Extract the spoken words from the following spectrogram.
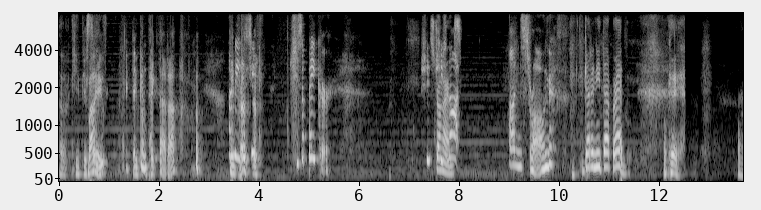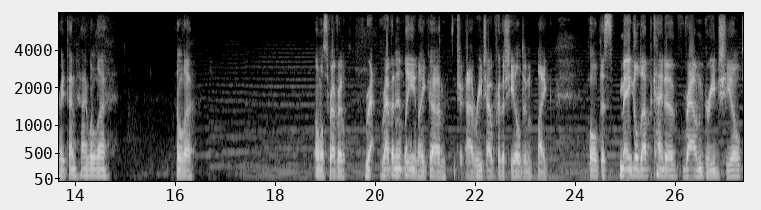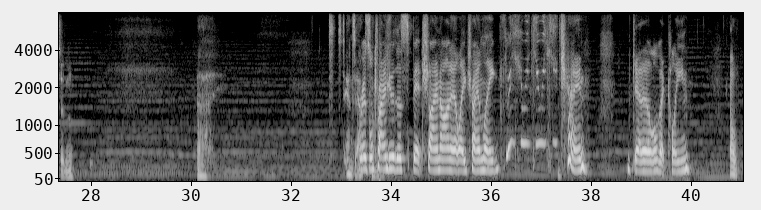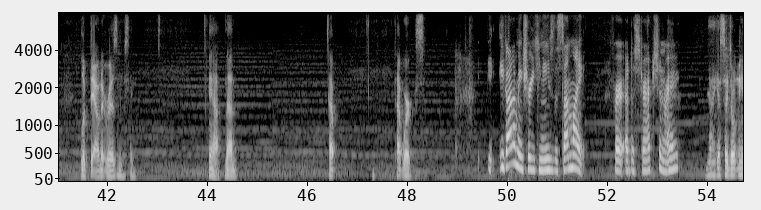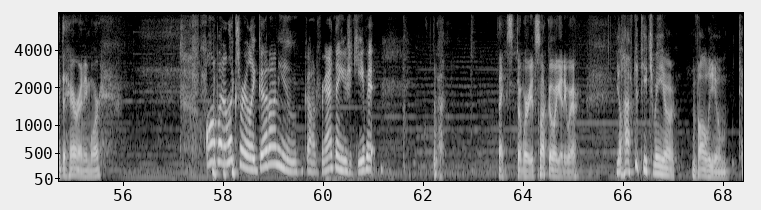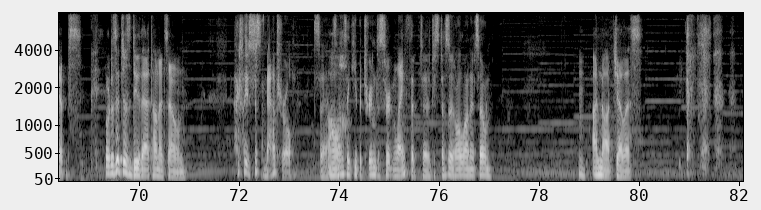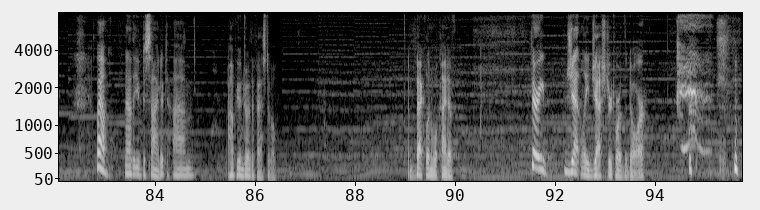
Uh, keep you Wow, safe. you, you can pick that up. I mean, she- She's a baker. She's, Strong she's arms. not unstrong. You gotta need that bread. Okay. All right then. I will. uh I'll uh almost rever- re- reverently like um tr- uh, reach out for the shield and like hold this mangled up kind of round green shield and. Uh, stands out. Riz will so try and do the spit shine on it, like try and like wiki wiki wiki try and get it a little bit clean. Oh, look down at Riz and say, "Yeah, that that that works." You, you gotta make sure you can use the sunlight for a distraction, right? Yeah, I guess I don't need the hair anymore. Oh, but it looks really good on you, Godfrey. I think you should keep it. thanks. Don't worry, it's not going anywhere. You'll have to teach me your volume tips. Or does it just do that on its own? Actually, it's just natural. It's, uh, As Oh. long as I keep it trimmed a certain length, it uh, just does it all on its own. I'm not jealous. Well, now that you've decided, um, I hope you enjoy the festival. And Becklin will kind of very gently gesture toward the door.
